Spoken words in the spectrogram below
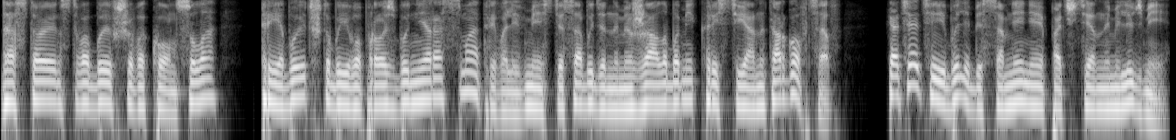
Достоинство бывшего консула требует, чтобы его просьбу не рассматривали вместе с обыденными жалобами крестьян и торговцев, хотя те и были, без сомнения, почтенными людьми.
